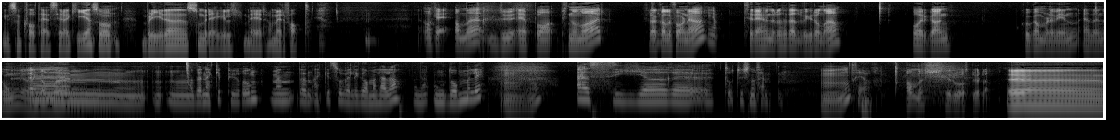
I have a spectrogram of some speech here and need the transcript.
liksom, kvalitetshierarkiet, så Mm. blir det som regel mer og mer fat. OK, Anne, du er på Pinot Noir fra California. Ja. 330 kroner. Årgang Hvor gammel er vinen? Er den ung? Er den gammel? Um, mm, mm, den er ikke purung, men den er ikke så veldig gammel heller. Den er ungdommelig. Mhm. Jeg sier eh, 2015. Mm. Tre år. Anders Roa Sturland. Eh,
